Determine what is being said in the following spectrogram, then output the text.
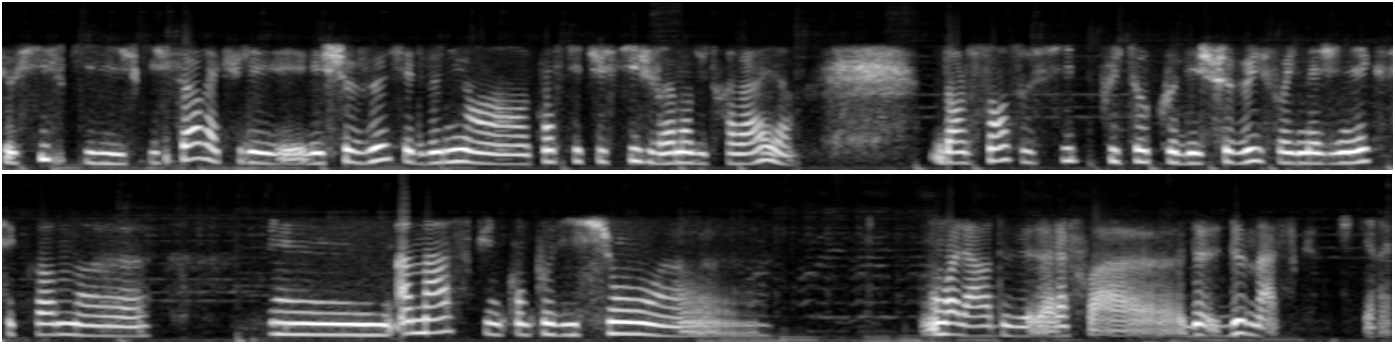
c'est aussi ce qui, ce qui sort. Et puis les, les cheveux, c'est devenu un constitutif vraiment du travail. Dans le sens aussi, plutôt que des cheveux, il faut imaginer que c'est comme euh, une, un masque, une composition. Euh, voilà, de, à la fois euh, de, de masques, je dirais.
